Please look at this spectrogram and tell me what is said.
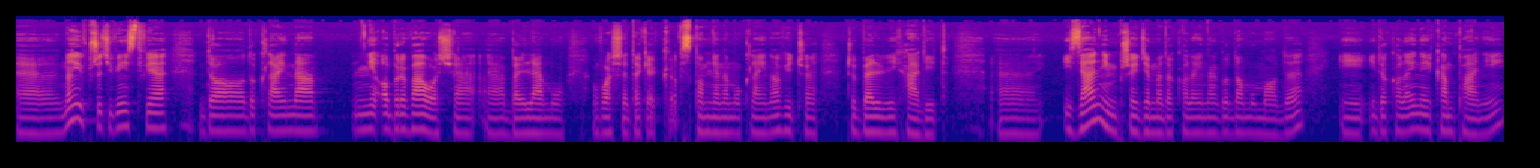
E, no i w przeciwieństwie do, do Kleina nie oberwało się e, Bailemu właśnie tak jak wspomnianemu Kleinowi czy, czy Belly Hadid. E, I zanim przejdziemy do kolejnego domu mody i, i do kolejnej kampanii,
